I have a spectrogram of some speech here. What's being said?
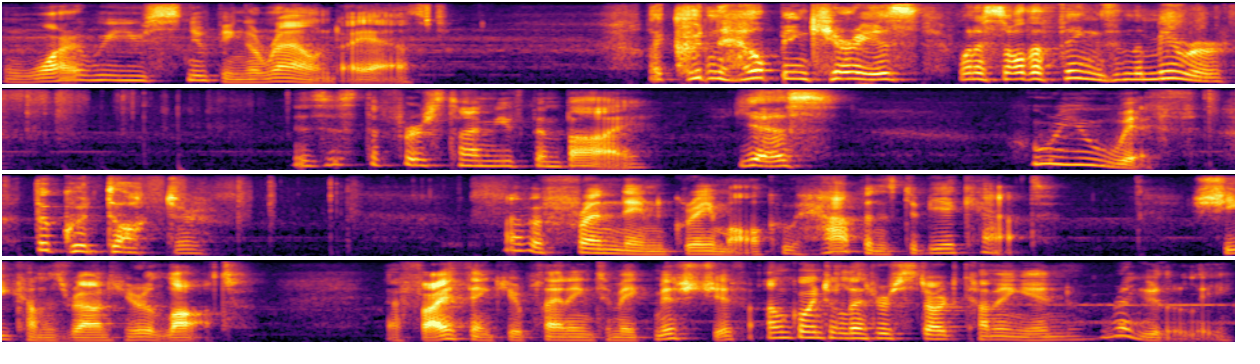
why were you snooping around? I asked. I couldn't help being curious when I saw the things in the mirror. Is this the first time you've been by? Yes. Who are you with? The good doctor. I have a friend named Graymalk who happens to be a cat. She comes round here a lot. If I think you're planning to make mischief, I'm going to let her start coming in regularly.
